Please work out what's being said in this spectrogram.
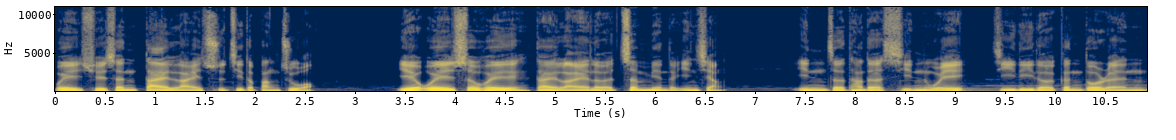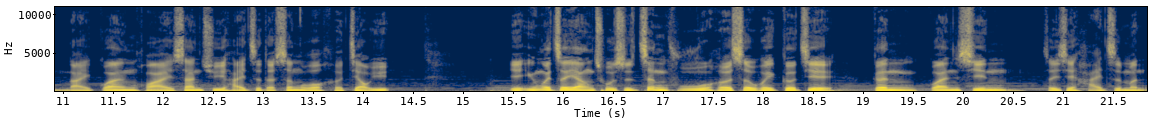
为学生带来实际的帮助哦，也为社会带来了正面的影响。因着他的行为，激励了更多人来关怀山区孩子的生活和教育，也因为这样，促使政府和社会各界。更关心这些孩子们，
